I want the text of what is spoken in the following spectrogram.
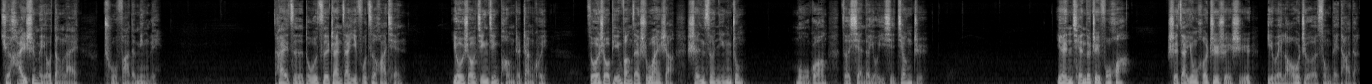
却还是没有等来出发的命令。太子独自站在一幅字画前，右手紧紧捧着战盔，左手平放在书案上，神色凝重。目光则显得有一些僵直。眼前的这幅画，是在雍和治水时一位老者送给他的。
